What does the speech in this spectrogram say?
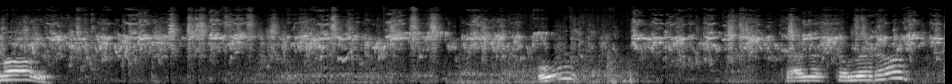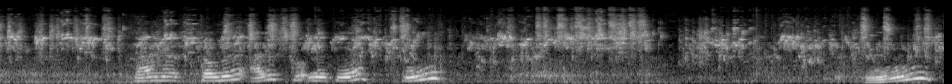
Morgen. Hm? Kleine Stummel da? Kleine Stummel, alles gut mit dir? Hm? Hm?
